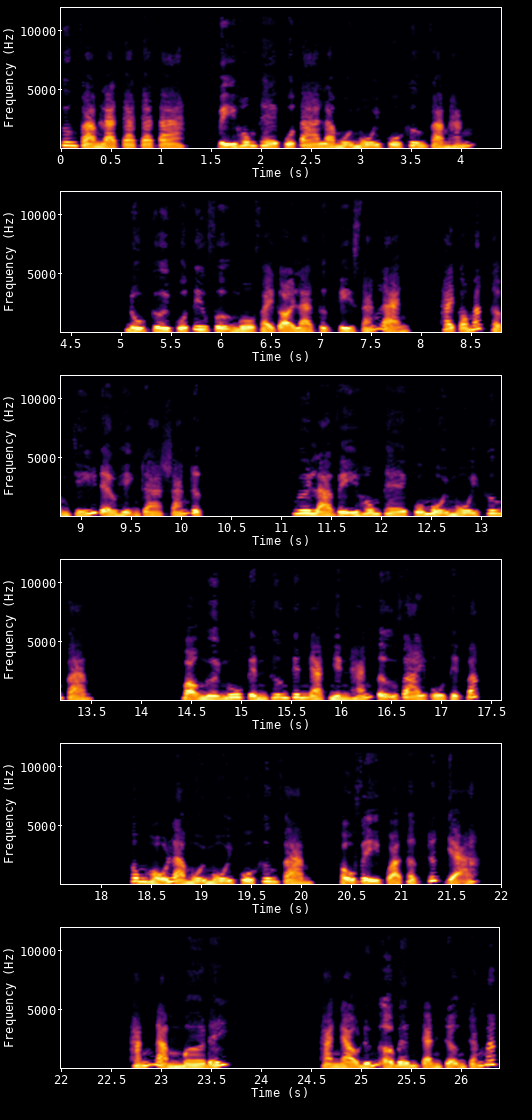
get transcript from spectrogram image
Khương Phàm là ca ca ta, vị hôn thê của ta là muội muội của Khương Phàm hắn. Nụ cười của Tiêu Phượng Ngô phải gọi là cực kỳ sáng lạng, hai con mắt thậm chí đều hiện ra sáng rực. Ngươi là vị hôn thê của muội muội Khương Phàm. Bọn người ngu kình thương kinh ngạc nhìn hán tử vai u thịt bắp. Không hổ là muội muội của Khương Phàm, khẩu vị quả thật rất giả. Hắn nằm mơ đấy. Hàng ngạo đứng ở bên cạnh trợn trắng mắt,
